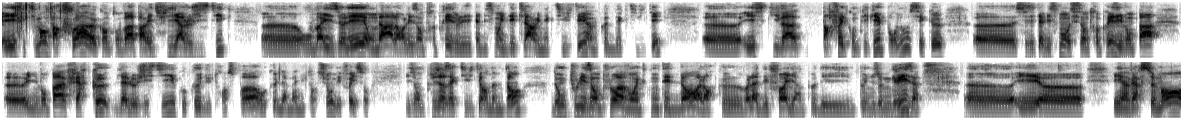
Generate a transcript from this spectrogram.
effectivement, parfois, quand on va parler de filière logistique, on va isoler. On a alors les entreprises ou les établissements, ils déclarent une activité, un code d'activité. Et ce qui va parfois être compliqué pour nous, c'est que ces établissements ou ces entreprises, ils vont pas, euh, ils ne vont pas faire que de la logistique ou que du transport ou que de la manutention. Des fois, ils ont plusieurs activités en même temps. Donc tous les emplois vont être comptés dedans, alors que voilà, des fois il y a un peu une zone grise. Euh, et, euh, et inversement,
